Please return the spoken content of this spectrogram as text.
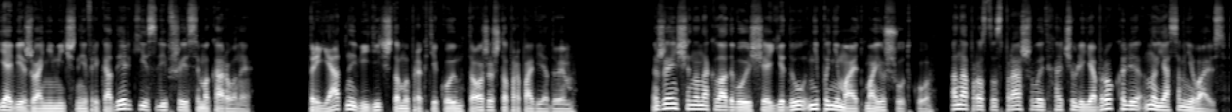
я вижу анемичные фрикадельки и слипшиеся макароны. Приятно видеть, что мы практикуем то же, что проповедуем. Женщина, накладывающая еду, не понимает мою шутку. Она просто спрашивает, хочу ли я брокколи, но я сомневаюсь.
